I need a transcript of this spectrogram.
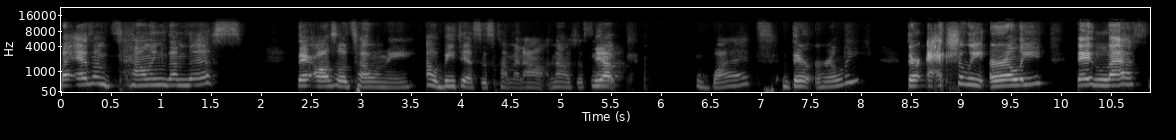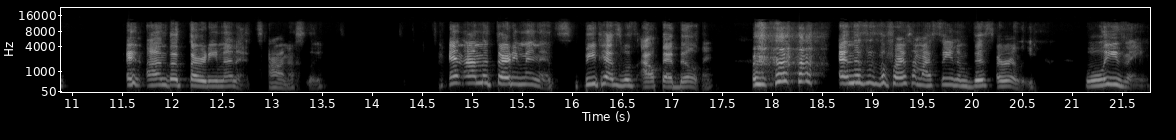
But as I'm telling them this, they're also telling me, oh, BTS is coming out. And I was just yep. like, what? They're early? They're actually early. They left in under 30 minutes, honestly. In under 30 minutes, BTS was out that building. and this is the first time I seen them this early, leaving.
